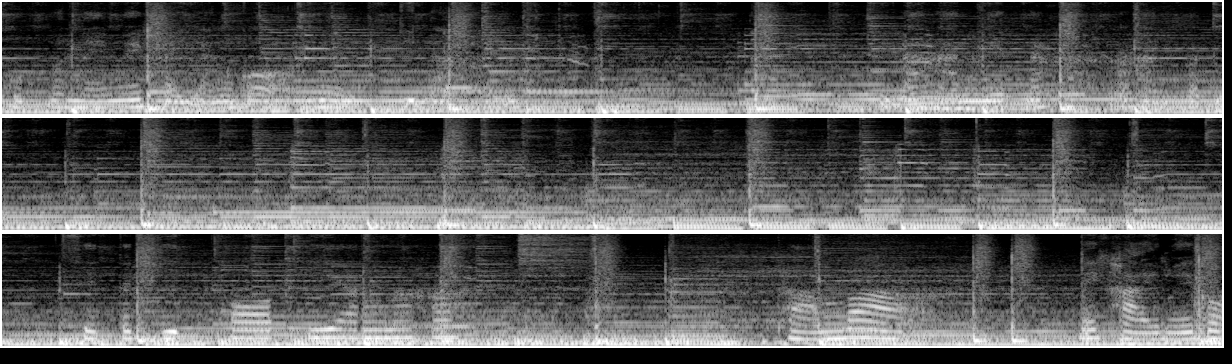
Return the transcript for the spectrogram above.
ขุดวันไหนไม่ขยันก็เงินกินอาหารกินอาหารเม็ดนะคะ อาหารปลาดุกเศรษฐกิจพอเพียงนะคะ ถามว่าได้ขายไหมก็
